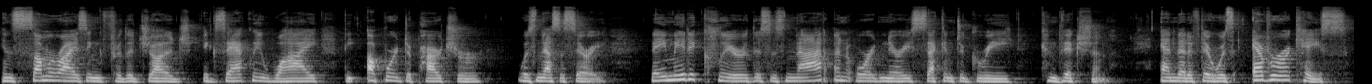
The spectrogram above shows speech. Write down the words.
in summarizing for the judge exactly why the upward departure was necessary. They made it clear this is not an ordinary second degree conviction, and that if there was ever a case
